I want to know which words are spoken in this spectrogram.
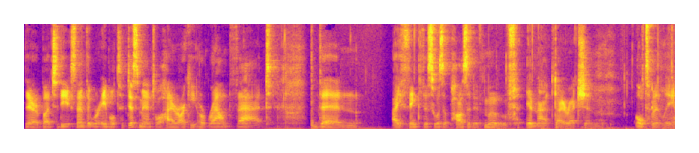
there. But to the extent that we're able to dismantle hierarchy around that, then I think this was a positive move in that direction. Ultimately,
